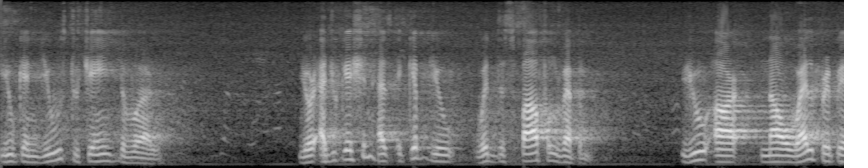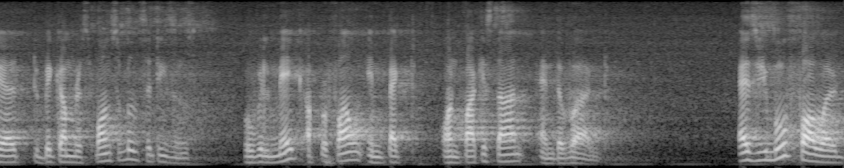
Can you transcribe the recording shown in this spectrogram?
you can use to change the world. Your education has equipped you with this powerful weapon. You are now well prepared to become responsible citizens who will make a profound impact on Pakistan and the world. As you move forward,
